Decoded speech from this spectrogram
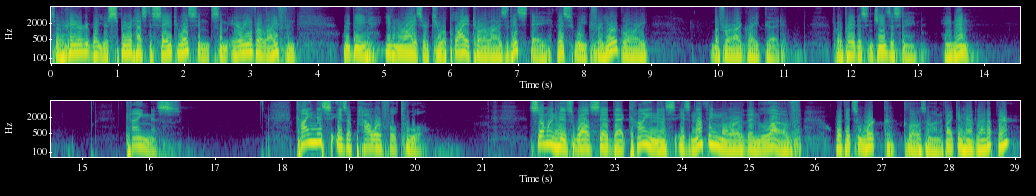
to hear what your spirit has to say to us in some area of our life, and we be even wiser to apply it to our lives this day, this week, for your glory, but for our great good. For we pray this in Jesus' name. Amen. Kindness. Kindness is a powerful tool. Someone has well said that kindness is nothing more than love with its work clothes on. If I can have that up there.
